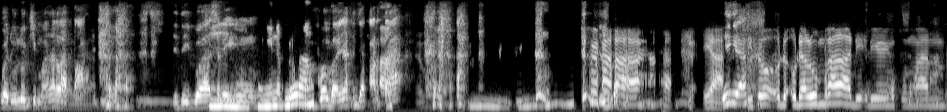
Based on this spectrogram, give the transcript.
gue dulu gimana lah tak jadi gue hmm, sering nginep doang. gue banyak ke Jakarta. Iya iya. itu udah udah lumrah lah di, di lingkungan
